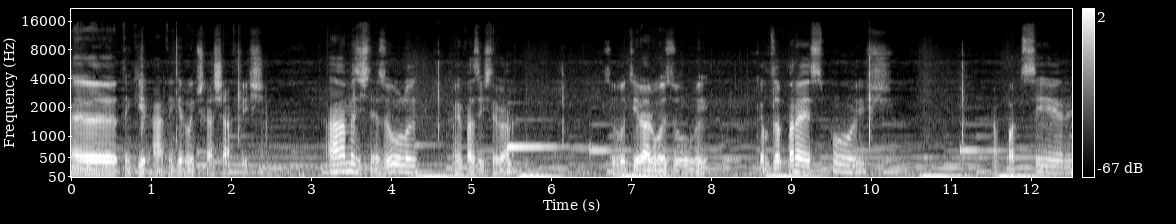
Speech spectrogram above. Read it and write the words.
Eh, tem que ir. Ah, tem que ir ali buscar a chave, fixe. Ah, mas isto é azul. Como é que faz isto agora? Se eu vou tirar o azul, que ele desaparece, pois. Não pode ser.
